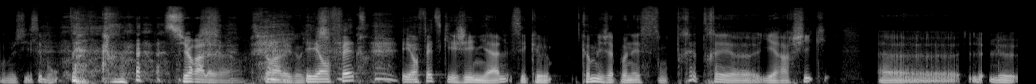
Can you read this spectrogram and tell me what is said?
Je me suis dit, c'est bon. Sur Allé- sur Alléluia. Et en fait, et en fait, ce qui est génial, c'est que comme les Japonais sont très très euh, hiérarchiques, euh, le, le-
